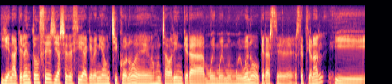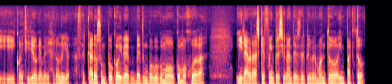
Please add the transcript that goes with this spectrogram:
Y en aquel entonces ya se decía que venía un chico, ¿no? Eh, un chavalín que era muy, muy, muy, muy bueno o que era excepcional y, y coincidió que me dijeron, oye, acercaros un poco y ved, ved un poco cómo, cómo juega. Y la verdad es que fue impresionante. Desde el primer momento impactó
